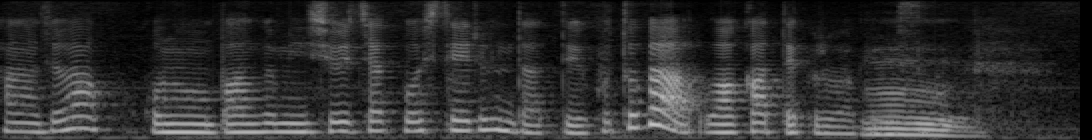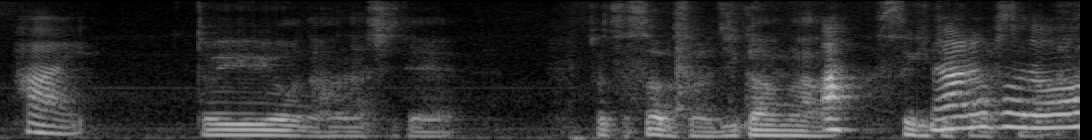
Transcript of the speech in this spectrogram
彼女はこの番組に執着をしているんだっていうことが分かってくるわけうです。んはい。というような話でちょっとそろそろ時間があ過ぎてきまなるほど。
